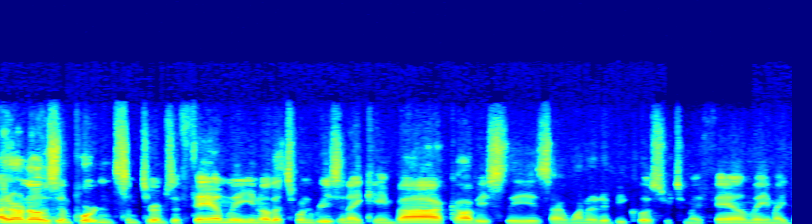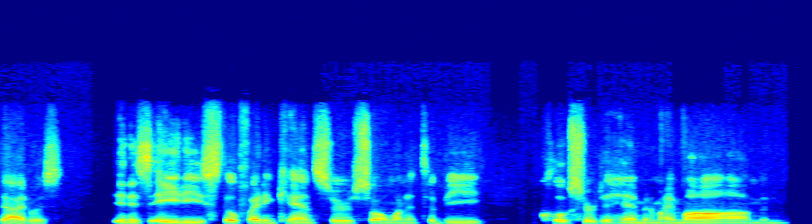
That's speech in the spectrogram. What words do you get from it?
I don't know his importance in terms of family. You know, that's one reason I came back, obviously, is I wanted to be closer to my family. My dad was in his 80s, still fighting cancer. So I wanted to be closer to him and my mom. And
